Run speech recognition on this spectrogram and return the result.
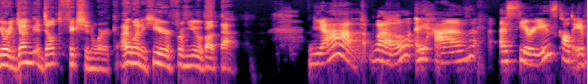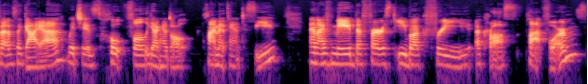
your young adult fiction work. I want to hear from you about that. Yeah. Well, I have a series called Ava of the Gaia, which is hopeful young adult climate fantasy. And I've made the first ebook free across platforms.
